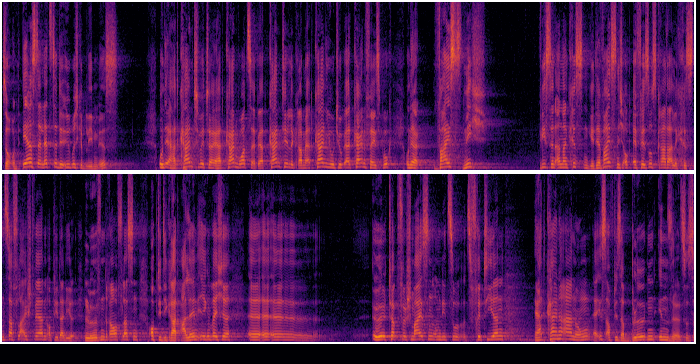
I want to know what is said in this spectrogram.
So, und er ist der Letzte, der übrig geblieben ist. Und er hat kein Twitter, er hat kein WhatsApp, er hat kein Telegram, er hat kein YouTube, er hat kein Facebook. Und er weiß nicht, wie es den anderen Christen geht. Der weiß nicht, ob Ephesus gerade alle Christen zerfleischt werden, ob die da die Löwen drauf lassen, ob die die gerade alle in irgendwelche äh, äh, Öltöpfe schmeißen, um die zu, zu frittieren. Er hat keine Ahnung, er ist auf dieser blöden Insel, so ist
